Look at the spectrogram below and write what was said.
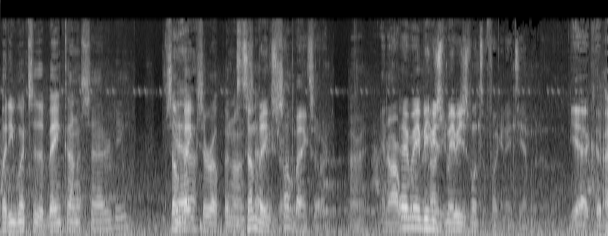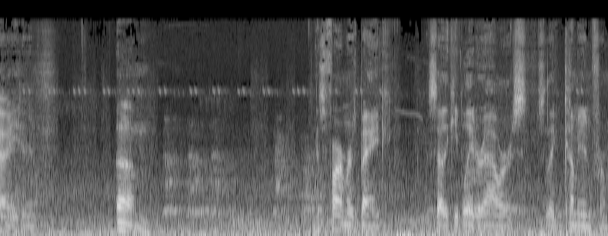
but he went to the bank on a Saturday. Some Yeah. banks are open on. Some banks Saturdays. Some banks are. All right. In our Or world, maybe in he our just maybe he universe. just went to fucking ATM. who knows? yeah, it could be. Oh, yeah. Um, It's Farmers Bank, so they keep later hours so they can come in from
